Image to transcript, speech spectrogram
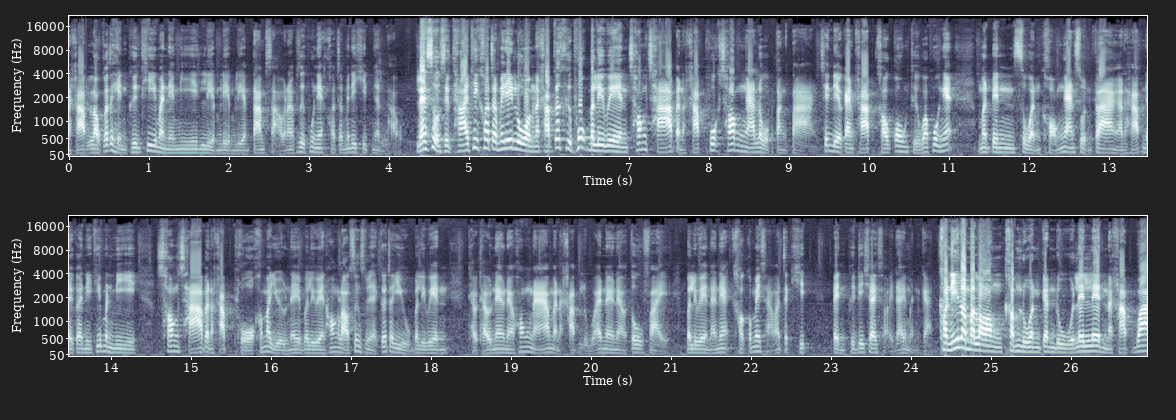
นะครับเราก็จะเห็นพื้นที่มันเนี่ยมีเหลี่ยมเหลี่ยมเหลี่ยมตามเสานะครับซึ่งพวกนี้เขาจะไม่ได้คิดเงินเรา และส่วนสุดท้ายที่เขาจะไม่ได้รวมนะครับก็คือพวกบริเวณช่องชาร์ปนะครับพวกช่องงานระบบต่างๆ เช่นเดียวกันครับเขาก็คงถือว่าพวกนี้มันเป็นส่วนของงานส่วนกลางนะครับในกรณีที่มันมีช่องชาร์ปนะครับโผล่เข้ามาอยู่ในบริเวณห้องเราซึ่งส่วนใหญ่ก็จะอยู่บริเวณแถวๆแนวแนวห้องน้ำนะครับหรือว่าแนวแนวตู้ไฟ บริเวณนั้นเนี่ยเขาก็ไม่สามารถจะคิดเป็นพื้นที่ใช้สอยได้เหมือนกัน คราวนี้เรามาลองคำนวณกันดูเล่นๆนะครับว่า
